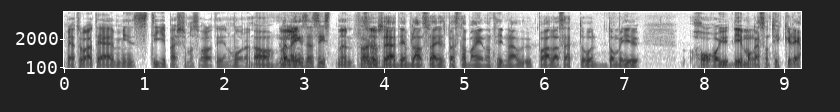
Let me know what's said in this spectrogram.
Men jag tror att det är minst 10 personer som har svarat det genom åren. Ja, det var länge sedan sist, men Jag förr... säga att det är bland Sveriges bästa band genom tiderna på alla sätt och de är ju, har ju, det är många som tycker det.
